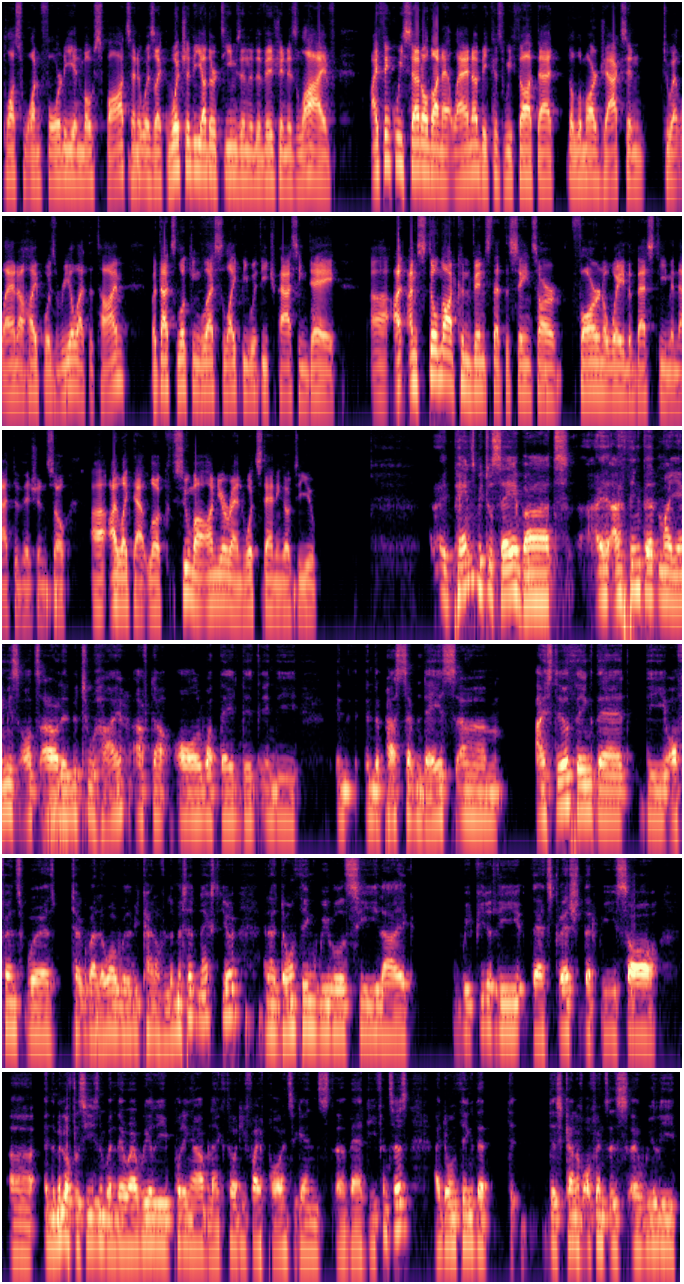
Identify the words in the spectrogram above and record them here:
plus 140 in most spots and it was like which of the other teams in the division is live. I think we settled on Atlanta because we thought that the Lamar Jackson to Atlanta hype was real at the time, but that's looking less likely with each passing day. Uh, I, I'm still not convinced that the Saints are far and away the best team in that division. So uh, I like that look. Sommer, on your end, what's standing out to you? It pains me to say, but I, I, think that Miami's odds are a little bit too high after all what they did in the in in the past seven days. Um, I still think that the offense with Tagovailoa will be kind of limited next year, and I don't think we will see like repeatedly that stretch that we saw in the middle of the season when they were really putting up like 35 points against uh, bad defenses. I don't think that th- this kind of offense is uh, really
